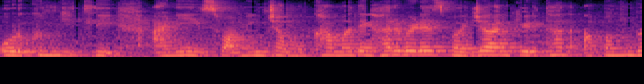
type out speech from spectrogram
ओळखून घेतली. आणि स्वामींच्या मुखामध्ये हर वेळेस भजन कीर्तन अभंग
